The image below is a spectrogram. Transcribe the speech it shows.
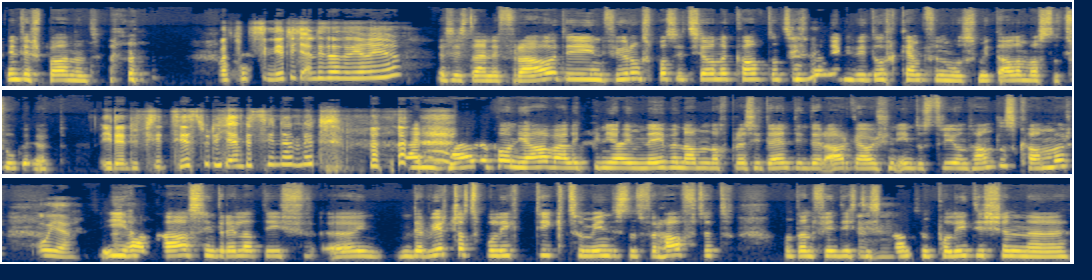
Finde ich spannend. Was fasziniert dich an dieser Serie? Es ist eine Frau, die in Führungspositionen kommt und sich mhm. dann irgendwie durchkämpfen muss mit allem, was dazugehört. Identifizierst du dich ein bisschen damit? Ein Teil davon, ja, weil ich bin ja im Nebennamen noch Präsidentin der Aargauischen Industrie- und Handelskammer. Oh ja. IHK sind relativ äh, in der Wirtschaftspolitik zumindest verhaftet und dann finde ich mhm. diese ganzen politischen äh,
